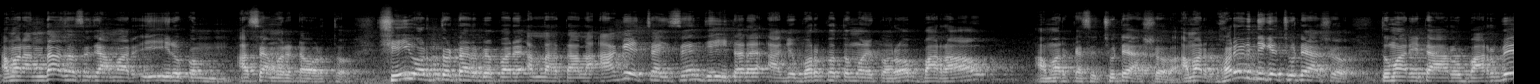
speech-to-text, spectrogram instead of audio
আমার আন্দাজ আছে যে আমার এই, এরকম আছে আমার একটা অর্থ। সেই অর্থটার ব্যাপারে আল্লাহ তাআলা আগে চাইছেন যে এটার আগে বরকতময় করো, বাড়াও, আমার কাছে ছুটে আসো, আমার ঘরের দিকে ছুটে আসো। তোমার এটা আরও বাড়বে,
